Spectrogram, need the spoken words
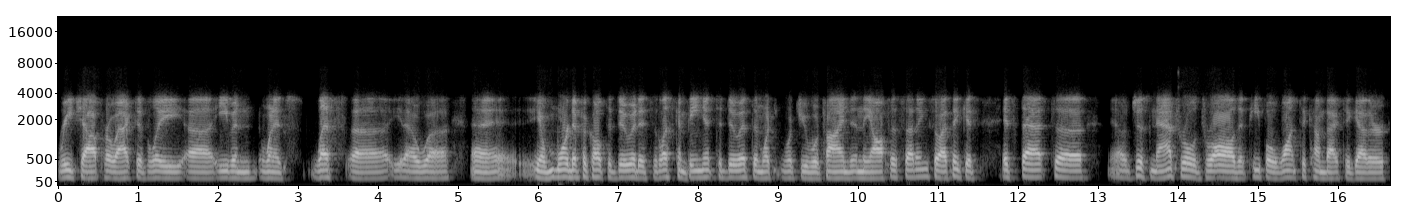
reach out proactively, uh, even when it's less, uh, you know, uh, uh, you know, more difficult to do it. It's less convenient to do it than what, what you would find in the office setting. So I think it's, it's that, uh, you know, just natural draw that people want to come back together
